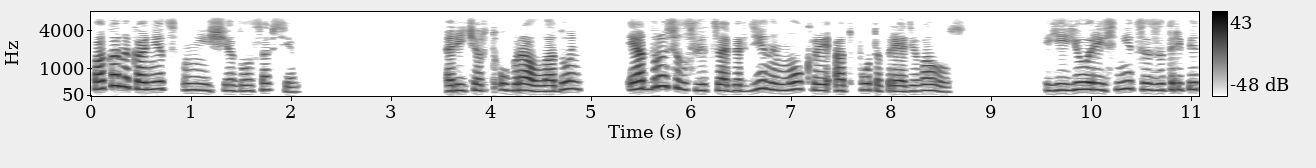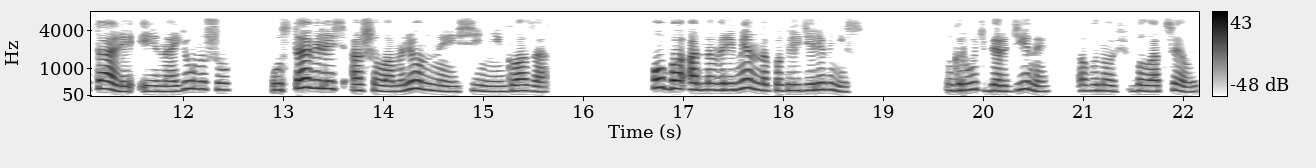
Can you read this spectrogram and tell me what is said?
пока, наконец, не исчезло совсем. Ричард убрал ладонь и отбросил с лица Бердины мокрые от пота пряди волос. Ее ресницы затрепетали, и на юношу уставились ошеломленные синие глаза. Оба одновременно поглядели вниз. Грудь Бердины вновь была целой.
